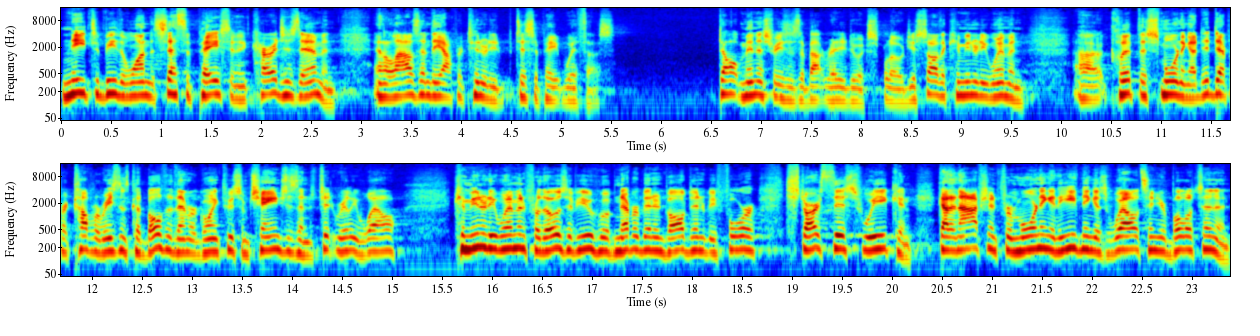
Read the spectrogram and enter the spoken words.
need to be the one that sets the pace and encourages them and, and allows them the opportunity to participate with us. Adult Ministries is about ready to explode. You saw the community women uh, clip this morning. I did that for a couple of reasons because both of them are going through some changes and it fit really well. Community Women, for those of you who have never been involved in it before, starts this week and got an option for morning and evening as well. It's in your bulletin. And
